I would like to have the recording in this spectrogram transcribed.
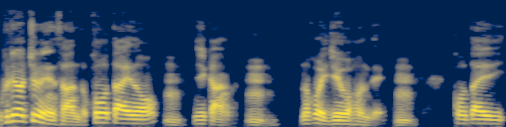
不良中年さんと交代のうん。時間、うん。残り15分で、うん。交代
